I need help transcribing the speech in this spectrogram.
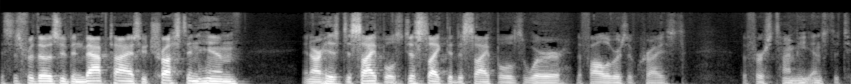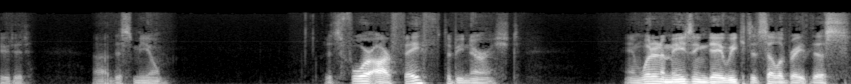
This is for those who've been baptized, who trust in him, and are his disciples, just like the disciples were the followers of Christ the first time he instituted uh, this meal. It's for our faith to be nourished. And what an amazing day we get to celebrate this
